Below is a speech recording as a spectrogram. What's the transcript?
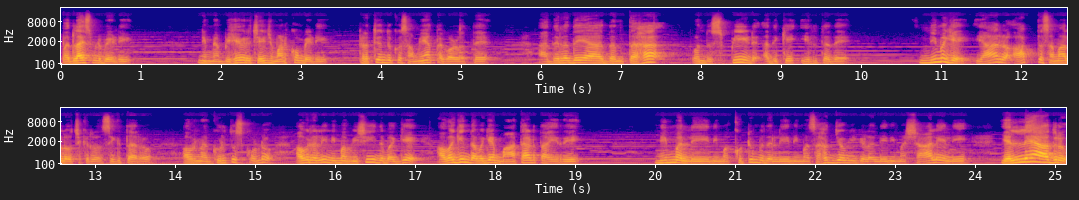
ಬದಲಾಯಿಸ್ಬಿಡಬೇಡಿ. ನಿಮ್ಮ ಬಿಹೇವಿಯರ್ ಚೇಂಜ್ ಮಾಡ್ಕೊಬೇಡಿ. ಪ್ರತಿಯೊಂದಕ್ಕೂ ಸಮಯ ತಗೊಳ್ಳುತ್ತೆ. ಅದರದೇ ಆದಂತಹ ಒಂದು ಸ್ಪೀಡ್ ಅದಕ್ಕೆ ಇರ್ತದೆ. ನಿಮಗೆ ಯಾರು ಆಪ್ತ ಸಮಾಲೋಚಕರು ಸಿಗ್ತಾರೋ ಅವ್ರನ್ನ ಗುರುತಿಸ್ಕೊಂಡು ಅವರಲ್ಲಿ ನಿಮ್ಮ ವಿಷಯದ ಬಗ್ಗೆ ಅವಾಗಿಂದ ಅವಾಗೆ ಮಾತಾಡ್ತಾ ಇರಿ. ನಿಮ್ಮಲ್ಲಿ, ನಿಮ್ಮ ಕುಟುಂಬದಲ್ಲಿ, ನಿಮ್ಮ ಸಹೋದ್ಯೋಗಿಗಳಲ್ಲಿ, ನಿಮ್ಮ ಶಾಲೆಯಲ್ಲಿ ಎಲ್ಲೇ ಆದರೂ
